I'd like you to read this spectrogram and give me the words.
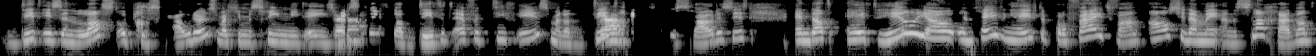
dit is een last op je schouders, wat je misschien niet eens ja. beseft dat dit het effectief is, maar dat dit ja. op je schouders is. En dat heeft heel jouw omgeving heeft er profijt van als je daarmee aan de slag gaat. Want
